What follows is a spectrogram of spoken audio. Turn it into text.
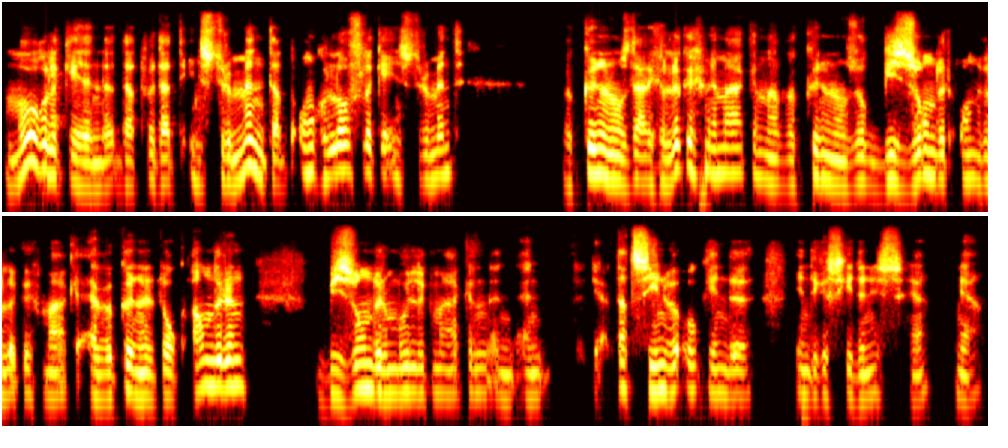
mogelijkheden, dat we dat instrument, dat ongelooflijke instrument, we kunnen ons daar gelukkig mee maken, maar we kunnen ons ook bijzonder ongelukkig maken. En we kunnen het ook anderen bijzonder moeilijk maken. En, en ja, dat zien we ook in de, in de geschiedenis. Ja. Ja.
